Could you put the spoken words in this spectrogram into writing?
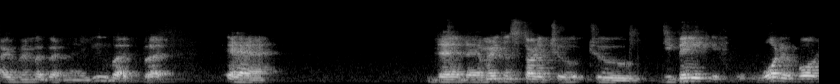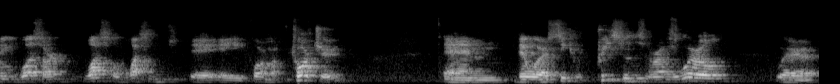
I remember better than you, but, but uh, the, the Americans started to, to debate if waterboarding was or, was or wasn't a, a form of torture. And there were secret prisons around the world where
